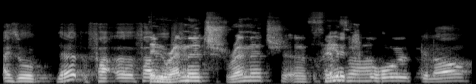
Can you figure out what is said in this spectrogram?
Also, ne, Fa äh, den Fabio Ramage, Ramage, äh, Ramage geholt, genau.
